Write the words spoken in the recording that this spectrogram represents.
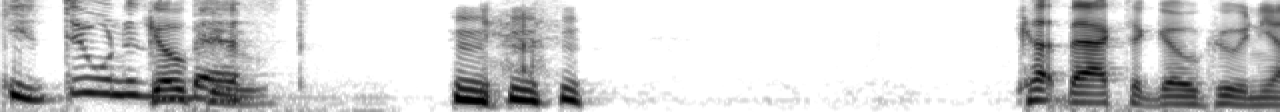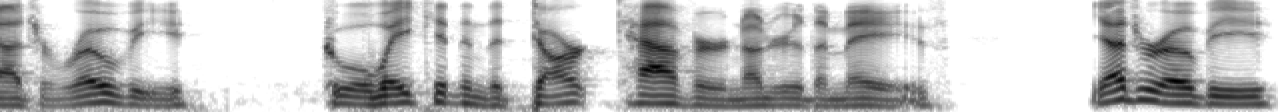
He's doing his Goku. best. Cut back to Goku and Yajirobe, who awaken in the dark cavern under the maze. Yajirobe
